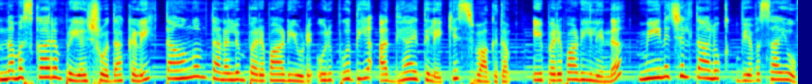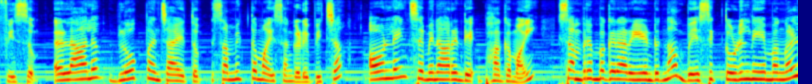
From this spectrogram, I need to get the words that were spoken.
നമസ്കാരം പ്രിയ ശ്രോതാക്കളെ താങ്ങും തണലും പരിപാടിയുടെ ഒരു പുതിയ അധ്യായത്തിലേക്ക് സ്വാഗതം. ഈ പരിപാടിയിൽ ഇന്ന് മീനച്ചിൽ താലൂക്ക് വ്യവസായ ഓഫീസും ലാലം ബ്ലോക്ക് പഞ്ചായത്തും സംയുക്തമായി സംഘടിപ്പിച്ച ഓൺലൈൻ സെമിനാറിന്റെ ഭാഗമായി സംരംഭകർ അറിയേണ്ടുന്ന ബേസിക് തൊഴിൽ നിയമങ്ങൾ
